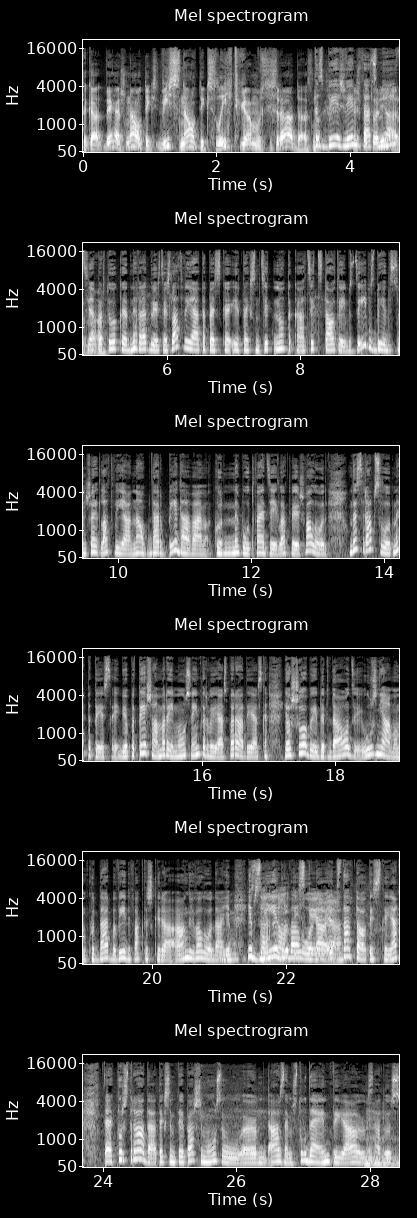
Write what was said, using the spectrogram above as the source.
Tā kā vienkārši nav tik, viss nav tik slikti, kā mums tas rādās. Tas Nu, bieži vien ir tāds mīts, jārunā. par to, ka nevar atgriezties Latvijā, tāpēc, ka ir, teiksim, cit, nu, tā kā citas tautības dzīves biedrs, un šeit Latvijā nav darba piedāvājuma, kur nebūtu vajadzīga latviešu valoda. Un tas ir absolūti nepatiesība, jo patiešām arī mūsu intervijās parādījās, ka jau šobrīd ir daudzi uzņēmumi, kur darba vide faktiski ir angļu valodā, jeb, jeb zviedru valodā, jā. jeb startautiska, ja, eh, kur strādā, teiksim, tie paši mūsu um, ārzemju studenti, ja, visādos,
